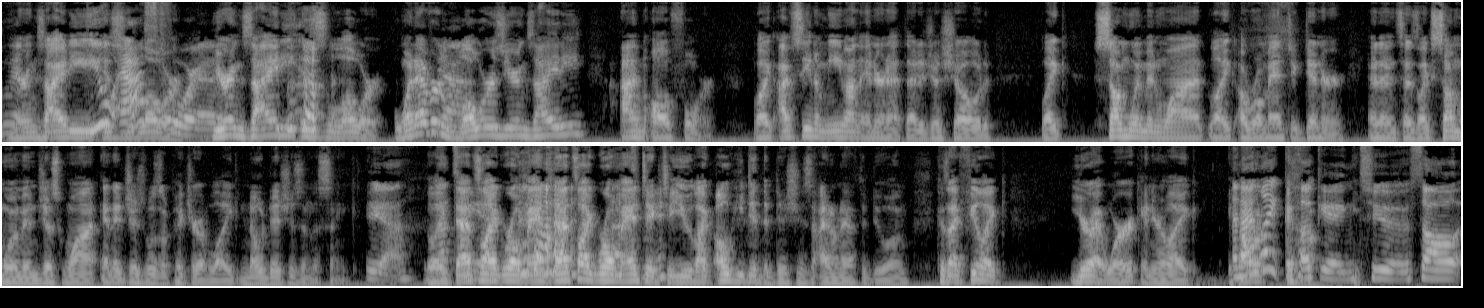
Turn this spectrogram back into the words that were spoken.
Your anxiety You is lower. Your anxiety is lower. Whatever Yeah. lowers your anxiety, I'm all for. Like I've seen a meme on the internet that it just showed like some women want like a romantic dinner and then it says like some women just want and it just was a picture of like no dishes in the sink. yeah. Like that's, me. like romantic that's like romantic me. to you like oh he did the dishes I don't have to do them cuz I feel like you're at work and you're like and I, want- like if- cooking too. So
